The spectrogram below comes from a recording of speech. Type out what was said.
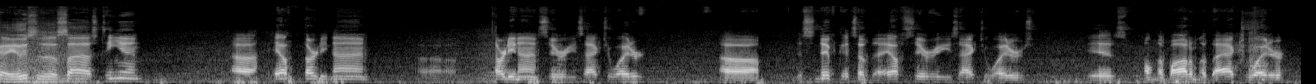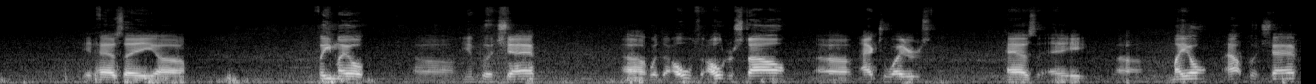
Okay, this is a size 10 uh, F39 uh, 39 series actuator. Uh, the significance of the F series actuators is on the bottom of the actuator it has a uh, female uh, input shaft uh, with the old, older style actuators has a male output shaft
